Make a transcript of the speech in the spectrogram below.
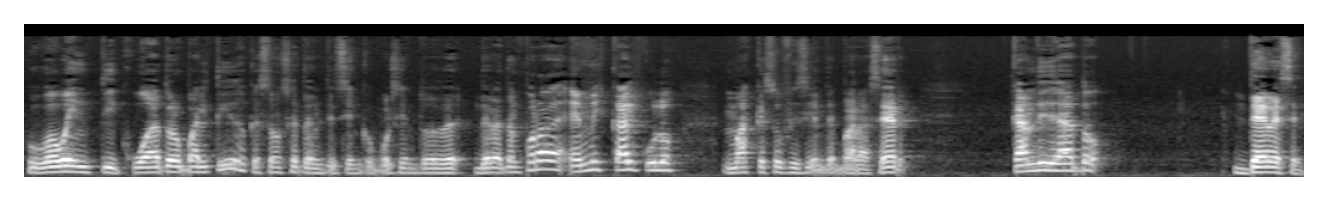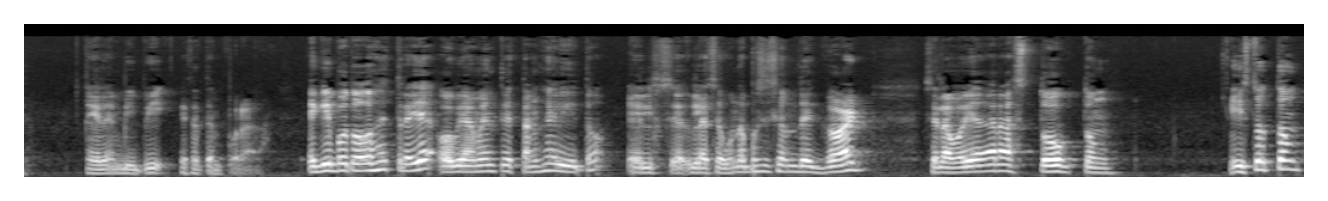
Jugó 24 partidos, que son 75% de, la temporada. En mis cálculos, más que suficiente para ser candidato. Debe ser el MVP esta temporada. Equipo todos estrellas, obviamente está Angelito. la segunda posición de guard se la voy a dar a Stockton. Y Stockton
